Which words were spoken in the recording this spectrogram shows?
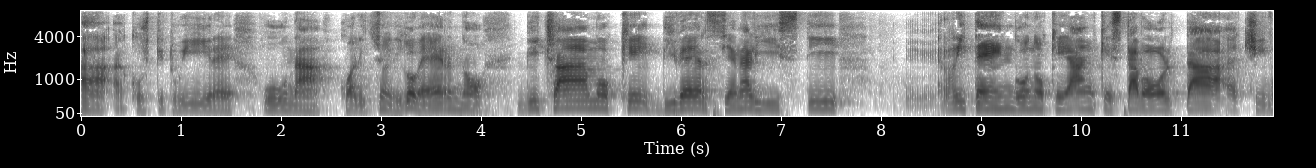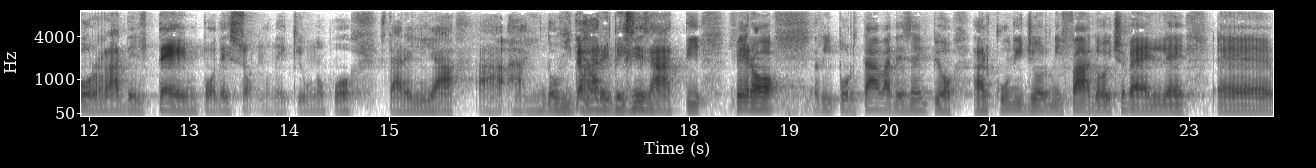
a costituire una coalizione di governo, diciamo che diversi analisti ritengono che anche stavolta eh, ci vorrà del tempo. Adesso non è che uno può stare lì a, a, a indovinare i mesi esatti, però riportava ad esempio alcuni giorni fa Deutsche Welle eh,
